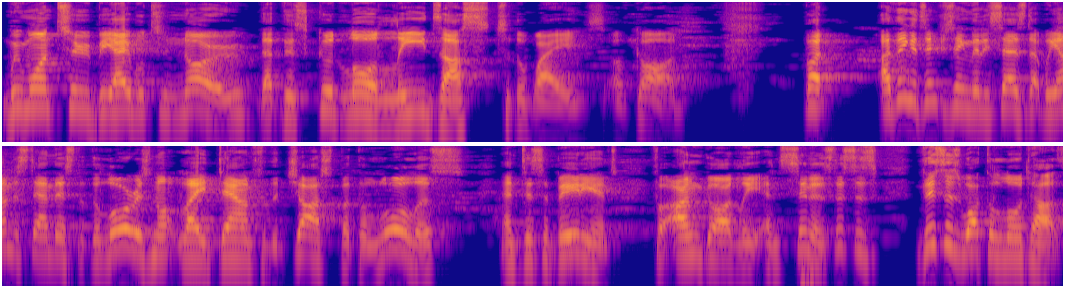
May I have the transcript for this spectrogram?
we want to be able to know that this good law leads us to the ways of God. But I think it's interesting that he says that we understand this that the law is not laid down for the just, but the lawless and disobedient, for ungodly and sinners. This is, this is what the law does.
